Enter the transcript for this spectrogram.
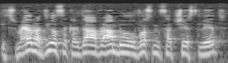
Ишмаэл родился, когда Авраам был 86 лет,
